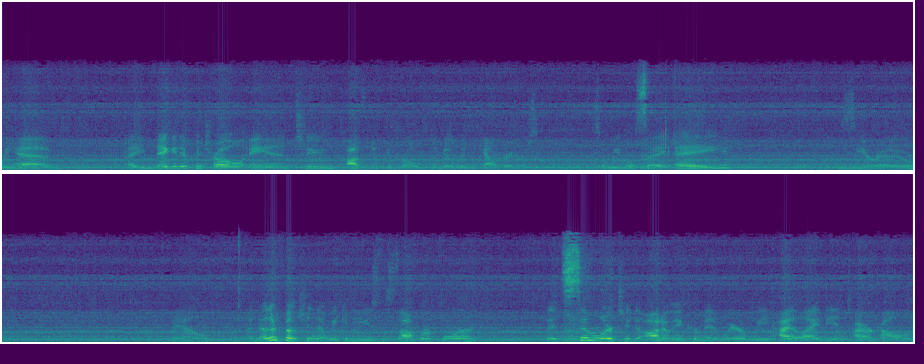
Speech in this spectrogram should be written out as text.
we have a negative control and two positive controls that go with the calibrators. So we will say A, 0. Now, another function that we can use the software for that's similar to the auto increment where we highlight the entire column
